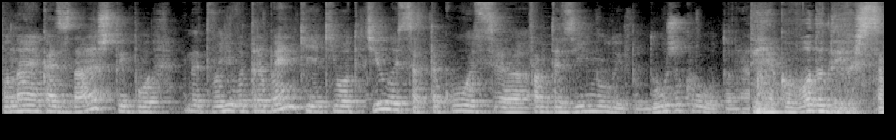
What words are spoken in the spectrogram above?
вона якась, знаєш, типу, твої витребеньки, які от втілилися в таку ось е, фантазійну липу. Дуже круто. Ти як у воду дивишся.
